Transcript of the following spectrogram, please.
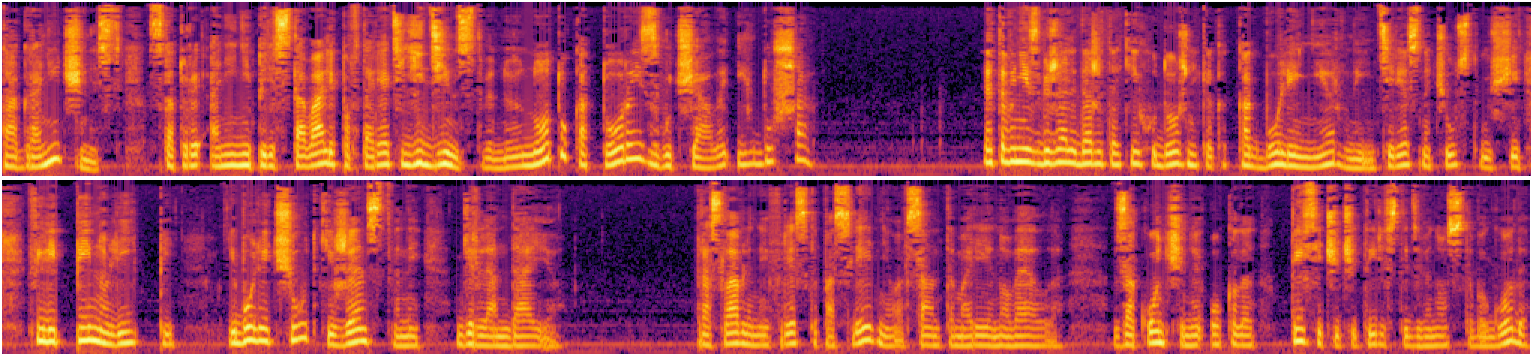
Та ограниченность, с которой они не переставали повторять единственную ноту, которой звучала их душа. Этого не избежали даже такие художники, как, как более нервный, интересно чувствующий Филиппино Липпи и более чуткий, женственный Гирляндайо. Прославленные фрески последнего в Санта-Мария-Новелла, законченные около 1490 года,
